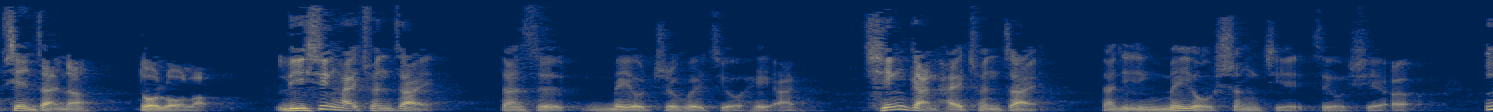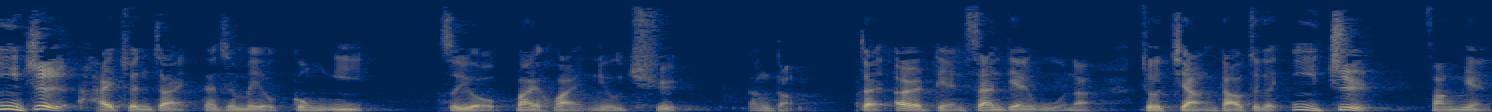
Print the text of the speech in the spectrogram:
现在呢，堕落了，理性还存在，但是没有智慧，只有黑暗；情感还存在，但是已经没有圣洁，只有邪恶；意志还存在，但是没有公义，只有败坏、扭曲等等。在二点三点五呢？就讲到这个意志方面，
